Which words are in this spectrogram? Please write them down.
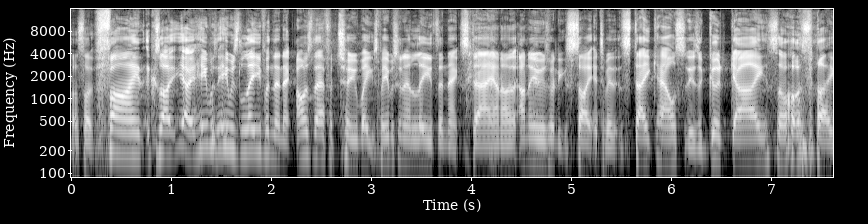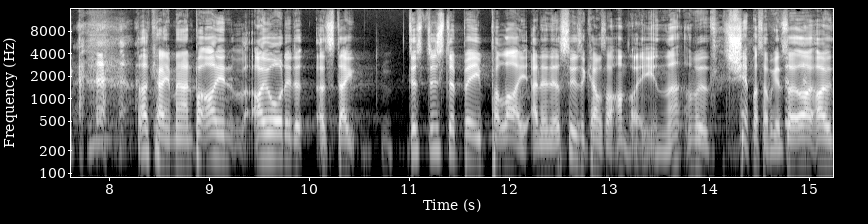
I was like, fine, because like, yeah, he was he was leaving the next. I was there for two weeks, but he was going to leave the next day, and I, I knew he was really excited to be at the steakhouse, and he's a good guy. So I was like, okay, man. But I didn't. I ordered a, a steak just just to be polite, and then as soon as it comes, like, I'm not eating that. I'm to shit myself again. So I, I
